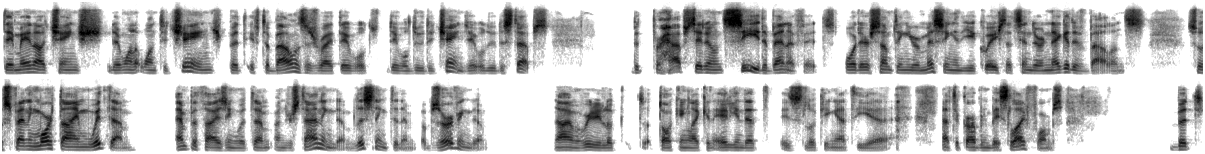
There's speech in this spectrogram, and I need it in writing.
They may not change. They won't want to change, but if the balance is right, they will they will do the change. They will do the steps. But perhaps they don't see the benefits, or there's something you're missing in the equation that's in their negative balance. So spending more time with them, empathizing with them, understanding them, listening to them, observing them, now I'm really look talking like an alien that is looking at the uh, at the carbon-based life forms. But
